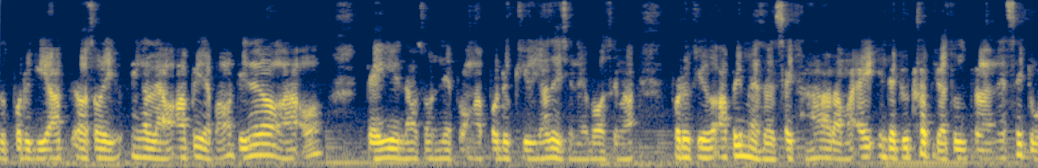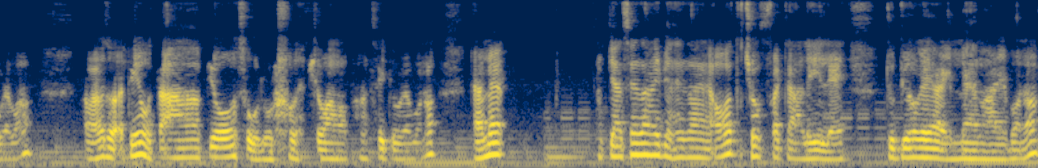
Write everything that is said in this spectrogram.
တို့ပေါ်တူဂီအား sorry အင်္ဂလန်အားပေးရပါတော့ဒီနေ့တော့ငါဩဘယ်ကြီးနောက်ဆုံးနှစ်ပေါ့ငါပေါ်တူဂီရစေချင်တယ်ပေါ့ဆိုမှပေါ်တူဂီကိုအားပေးမယ်ဆိုစိတ်ထားတာမှအဲ့ interview ထွက်ပြီးတော့သူပြန်နေစိတ်တူတယ်ပေါ့နော်အဲဒါဆိုအတင်းကိုတအားပြောဆိုလို့တော့ပြောရမှာပေါ့စိတ်တူတယ်ပေါ့နော်ဒါပေမဲ့ပြန်စဉ်းစားရင်ပြန်စဉ်းစားရင်အော်တချို့ factor လေးလည်းသူပြောခဲ့ရရင်မှန်ပါတယ်ပေါ့နော်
